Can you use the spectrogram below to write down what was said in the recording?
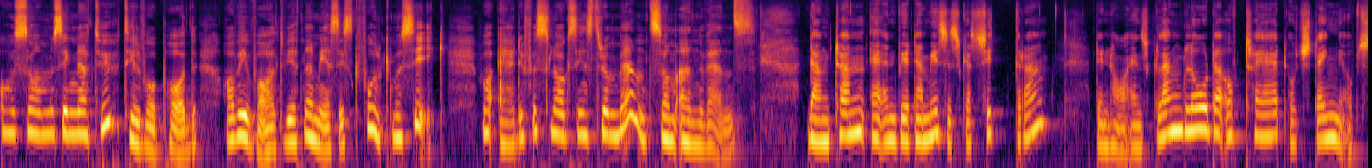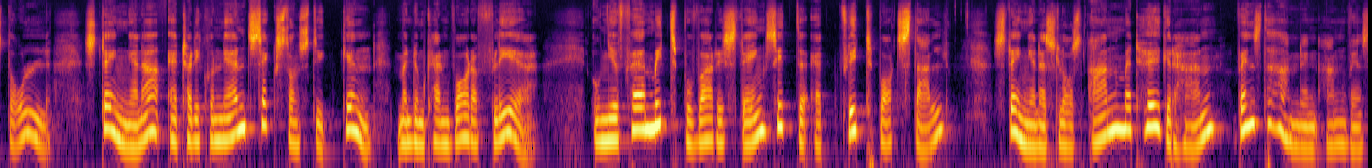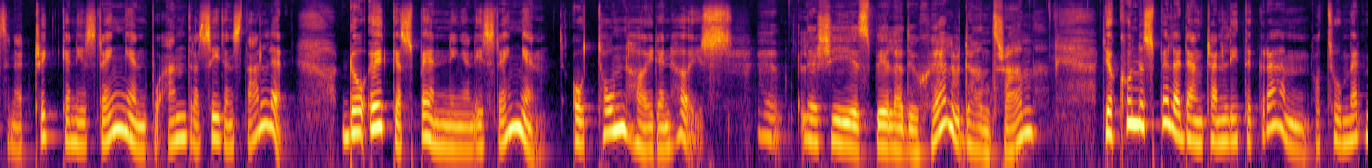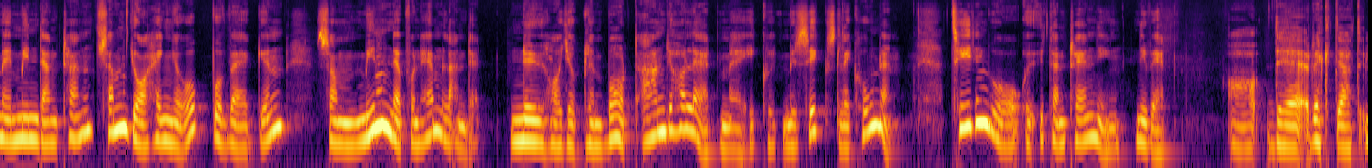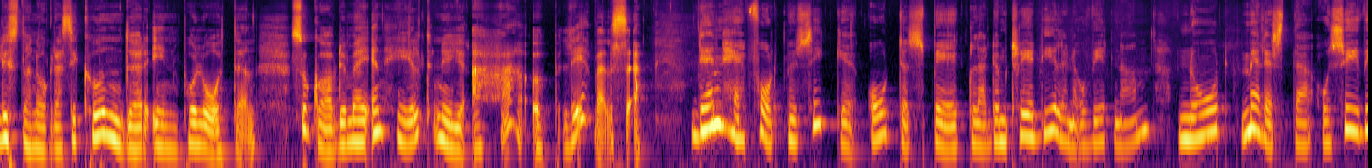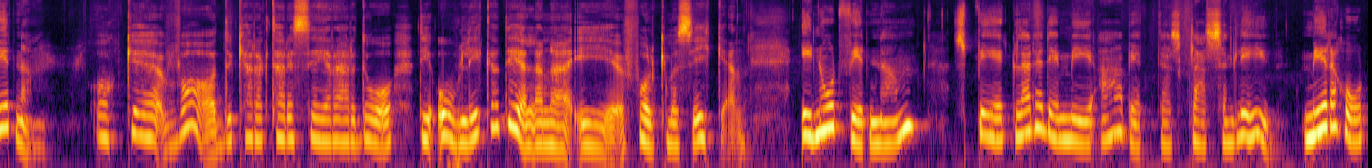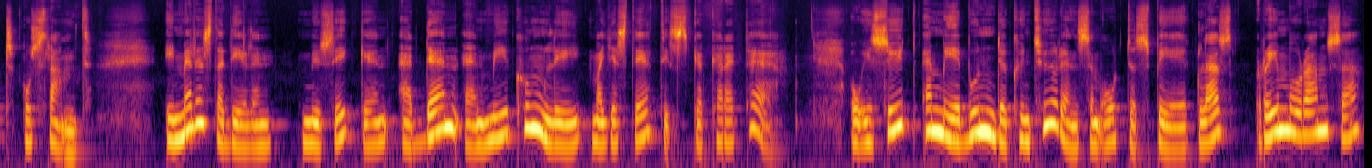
Och som signatur till vår podd har vi valt vietnamesisk folkmusik. Vad är det för slags instrument som används? Dang Tran är en vietnamesisk sitra. Den har en klanglåda av träd och strängar av stål. Strängarna är traditionellt 16 stycken, men de kan vara fler. Ungefär mitt på varje sträng sitter ett flyttbart stall. Strängarna slås an med höger hand. Vänsterhanden används till att trycka ner strängen på andra sidan stallet. Då ökar spänningen i strängen och tonhöjden höjs. Eh, Leshi, spelar du själv dantran? Jag kunde spela dangtan lite grann och tog med mig min dangtan som jag hänger upp på väggen som minne från hemlandet. Nu har jag glömt bort allt jag har lärt mig i musiklektionen. Tiden går utan träning, ni vet. Ja, det räckte att lyssna några sekunder in på låten så gav du mig en helt ny aha-upplevelse. Den här folkmusiken återspeglar de tre delarna av Vietnam, Nord-, Mellersta och Sydvietnam. Och eh, vad karaktäriserar då de olika delarna i folkmusiken? I Nordvietnam speglade det mer arbetarklassens liv, mera hårt och stramt. I mellersta delen musiken är den en mer kunglig, majestätisk karaktär. Och i syd är mer bondekulturen som återspeglas, rim och ramsa,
